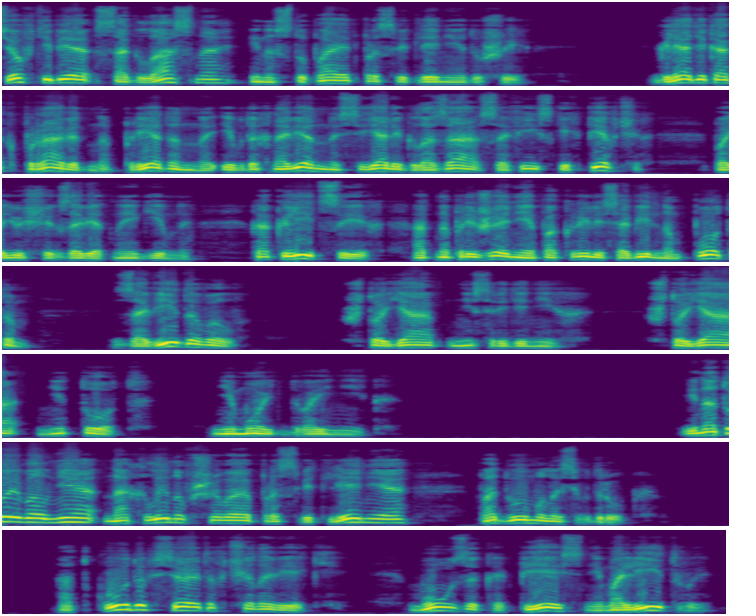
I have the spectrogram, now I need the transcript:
Все в тебе согласно, и наступает просветление души. Глядя, как праведно, преданно и вдохновенно сияли глаза софийских певчих, поющих заветные гимны, как лица их от напряжения покрылись обильным потом, завидовал, что я не среди них, что я не тот, не мой двойник. И на той волне нахлынувшего просветления подумалось вдруг, откуда все это в человеке? Музыка, песни, молитвы.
